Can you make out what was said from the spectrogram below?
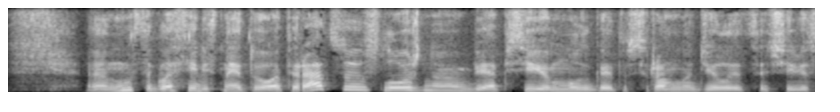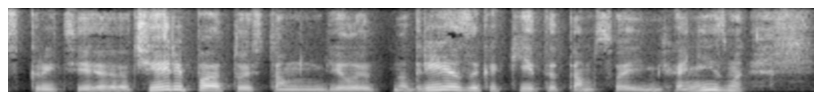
Э, мы согласились на эту операцию сложную, биопсия мозга это все равно делается через вскрытие черепа, то есть там делают надрезы какие-то, там свои механизмы.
